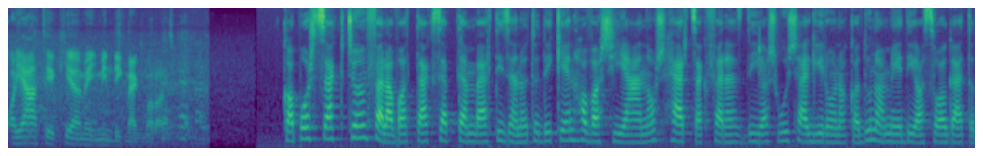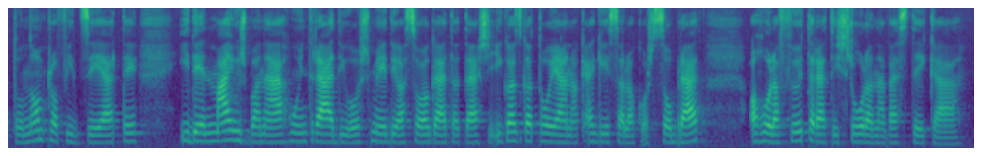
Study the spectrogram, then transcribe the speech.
a játék élmény mindig megmarad. Kaposszekcsön felavatták szeptember 15-én Havasi János, Herceg Ferenc díjas újságírónak a Duna Média Szolgáltató Nonprofit ZRT idén májusban elhunyt rádiós média szolgáltatási igazgatójának egész alakos szobrát, ahol a főteret is róla nevezték el.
